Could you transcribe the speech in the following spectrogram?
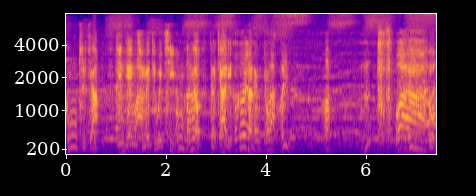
功之家。今天请了几位气功朋友在家里喝上两盅。哎，啊，嗯，哇，哎呦，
